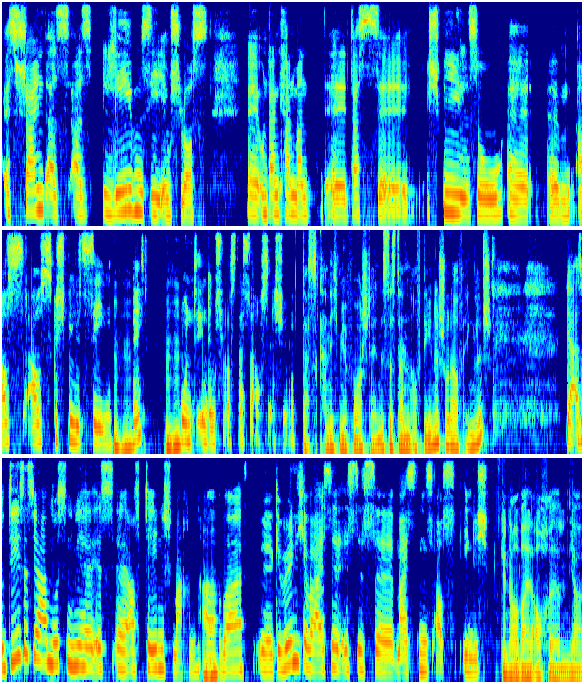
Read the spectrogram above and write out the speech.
es scheint, als, als leben sie im Schloss. und dann kann man das Spiel so ähm, aus, ausgespielt sehen, mhm. nicht? Mhm. und in dem Schloss. Das ist auch sehr schön. Das kann ich mir vorstellen. Ist das dann auf Dänisch oder auf Englisch? Ja, also dieses Jahr mussten wir es äh, auf Dänisch machen, mhm. aber äh, gewöhnlicherweise ist es äh, meistens auf Englisch. Genau, weil auch, ähm, ja,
